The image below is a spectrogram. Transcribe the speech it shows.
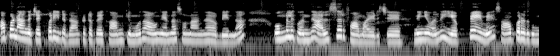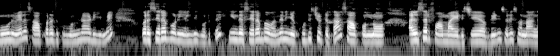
அப்போ நாங்கள் செக் பண்ணிக்கிட்ட டாக்டர்கிட்ட போய் காமிக்கும் போது அவங்க என்ன சொன்னாங்க அப்படின்னா உங்களுக்கு வந்து அல்சர் ஃபார்ம் ஆயிடுச்சு. நீங்கள் வந்து எப்பயுமே சாப்பிட்றதுக்கு மூணு வேளை சாப்பிட்றதுக்கு முன்னாடியுமே ஒரு சிரப் ஒன்று எழுதி கொடுத்து இந்த சிரப்பை வந்து நீங்கள் குடிச்சிட்டு தான் சாப்பிட்ணும். அல்சர் ஃபார்ம் ஆயிடுச்சு அப்படின்னு சொல்லி சொன்னாங்க.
